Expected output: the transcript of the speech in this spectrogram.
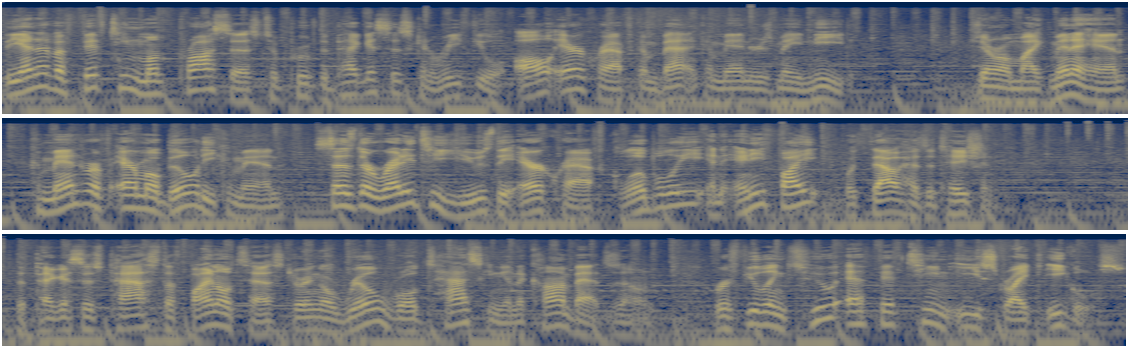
the end of a 15 month process to prove the Pegasus can refuel all aircraft combatant commanders may need. General Mike Minihan, commander of Air Mobility Command, says they're ready to use the aircraft globally in any fight without hesitation. The Pegasus passed the final test during a real world tasking in a combat zone, refueling two F 15E Strike Eagles.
